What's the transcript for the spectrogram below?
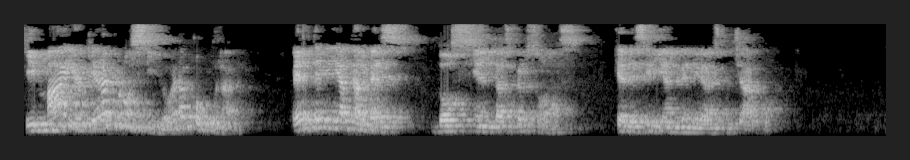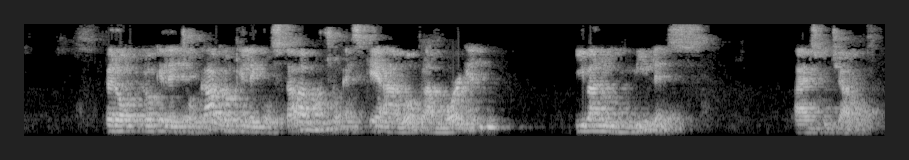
Y Mayer, que era conocido, era popular, él tenía tal vez 200 personas que decidían venir a escucharlo. Pero lo que le chocaba, lo que le costaba mucho es que a a Morgan, iban los miles a escucharlo.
